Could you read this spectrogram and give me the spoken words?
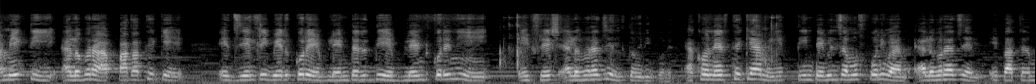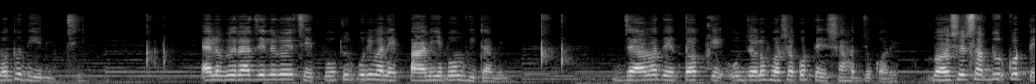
আমি একটি অ্যালোভেরা পাতা থেকে এই জেলটি বের করে ব্লেন্ডারে দিয়ে ব্লেন্ড করে নিয়ে এই ফ্রেশ অ্যালোভেরা জেল তৈরি করে। এখন এর থেকে আমি তিন টেবিল চামচ পরিমাণ অ্যালোভেরা জেল এই পাত্রের মধ্যে দিয়ে দিচ্ছি। অ্যালোভেরা জেলে রয়েছে প্রচুর পরিমাণে পানি এবং ভিটামিন, যা আমাদের ত্বককে উজ্জ্বল ভরসা করতে সাহায্য করে। বয়সের চাপ দূর করতে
